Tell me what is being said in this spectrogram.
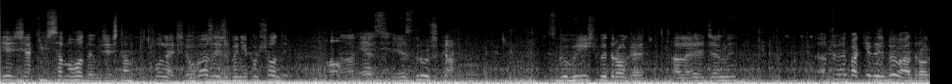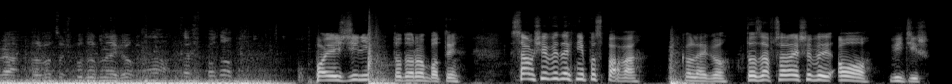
jeździ jakimś samochodem gdzieś tam po lesie. Uważaj, żeby nie posiony. O, No nie, jest, nie. jest dróżka. Zgubiliśmy drogę, ale jedziemy. A tu chyba kiedyś była droga albo coś podobnego. No, coś podobnie. Pojeździli, to do roboty. Sam się wydech nie pospawa, kolego. To za wczorajszy wy... O, widzisz.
